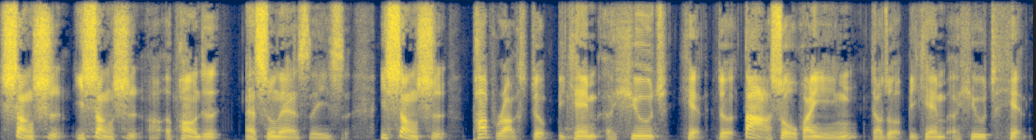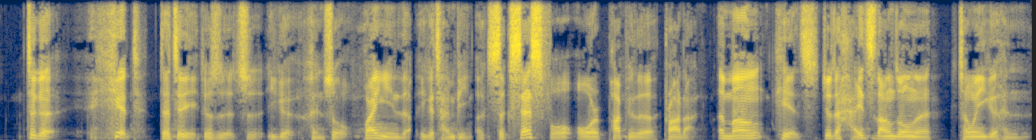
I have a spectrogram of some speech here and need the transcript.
上市一上市啊，upon 就是 as soon as 的意思，一上市，pop rocks 就 became a huge hit，就大受欢迎，叫做 became a huge hit。这个 hit 在这里就是指一个很受欢迎的一个产品，a successful or popular product among kids，就在孩子当中呢， 成为一个很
